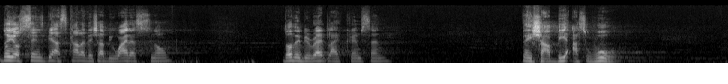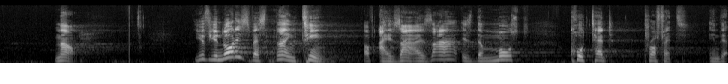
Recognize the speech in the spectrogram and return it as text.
Though your sins be as scarlet, they shall be white as snow. Though they be red like crimson, they shall be as wool. Now, if you notice verse 19 of Isaiah, Isaiah is the most quoted prophet in the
